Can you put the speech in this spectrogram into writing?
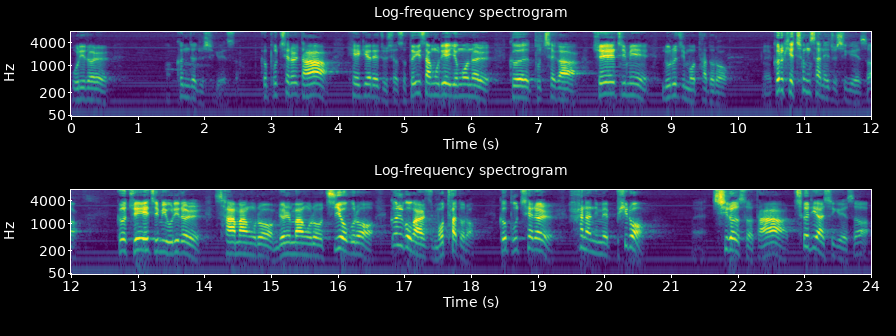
우리를 건져 주시기 위해서 그 부채를 다 해결해 주셔서 더 이상 우리의 영혼을 그 부채가 죄의 짐이 누르지 못하도록 네, 그렇게 청산해 주시기 위해서 그 죄의 짐이 우리를 사망으로 멸망으로 지옥으로 끌고 가지 못하도록 그 부채를 하나님의 피로 네, 치러서 다 처리하시기 위해서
